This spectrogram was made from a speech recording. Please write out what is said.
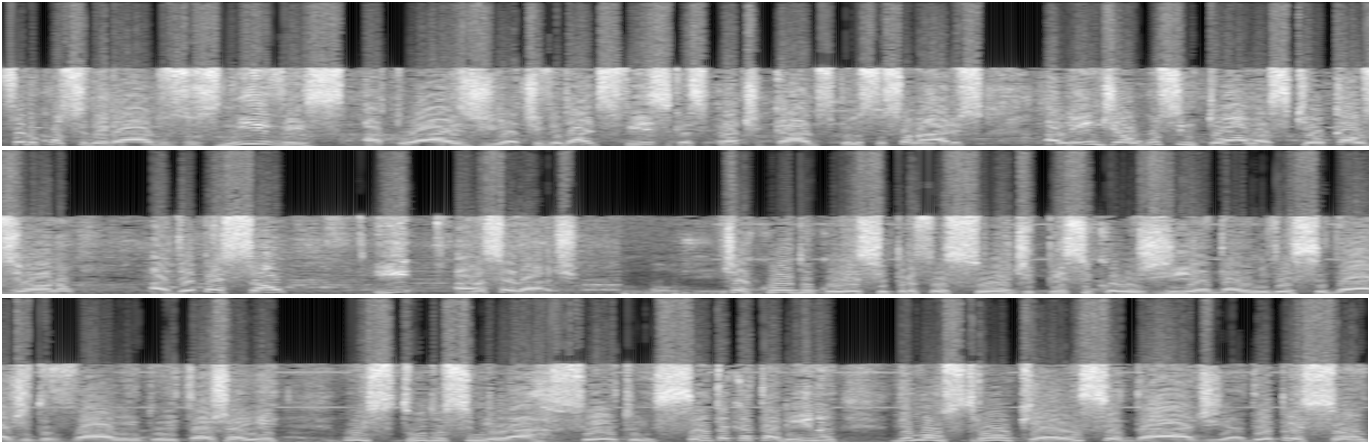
Foram considerados os níveis atuais de atividades físicas praticados pelos funcionários, além de alguns sintomas que ocasionam a depressão e a ansiedade. De acordo com este professor de psicologia da Universidade do Vale do Itajaí, um estudo similar feito em Santa Catarina demonstrou que a ansiedade e a depressão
